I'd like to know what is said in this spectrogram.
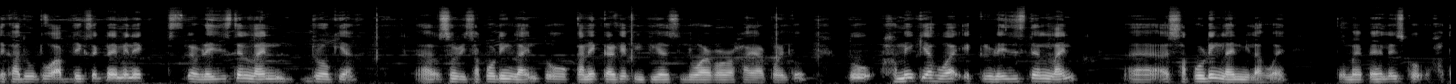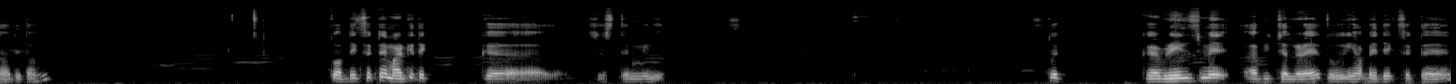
दिखा दूँ तो आप देख सकते हैं मैंने एक रेजिस्टेंस लाइन ड्रॉ किया। सॉरी सपोर्टिंग लाइन तो कनेक्ट करके पीपीएस लोअर और हायर पॉइंट को। तो हमें क्या हुआ, एक रेजिस्टेंस लाइन सपोर्टिंग लाइन मिला हुआ है। तो मैं पहले इसको हटा देता हूँ। तो आप देख सकते हैं मार्केट एक जस्ट मिनट रेंज में अभी चल रहा है तो यहाँ पे देख सकते हैं।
